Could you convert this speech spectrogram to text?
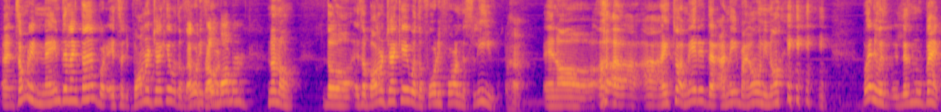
And somebody named it like that, but it's a bomber jacket with a Not the forty-four. brown bomber. No, no, the it's a bomber jacket with a forty-four on the sleeve. Uh-huh. And uh, I, I, I hate to admit it that I made my own, you know. but anyways, let's move back.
